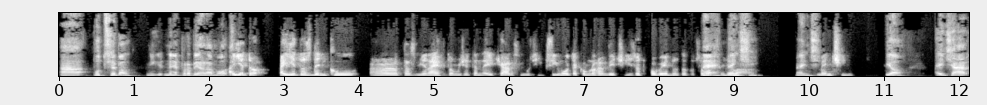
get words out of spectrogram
a potřeba neproběhla moc. A je to, a je to Zdeňku, uh, ta změna je v tom, že ten HR musí přijmout jako mnohem větší zodpovědnost za to, co ne, vlastně dělá. menší. Menší. Menší. Jo. HR,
